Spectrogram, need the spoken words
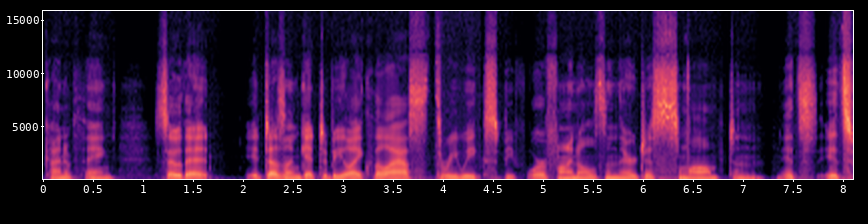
kind of thing so that it doesn't get to be like the last three weeks before finals and they're just swamped. And it's it's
